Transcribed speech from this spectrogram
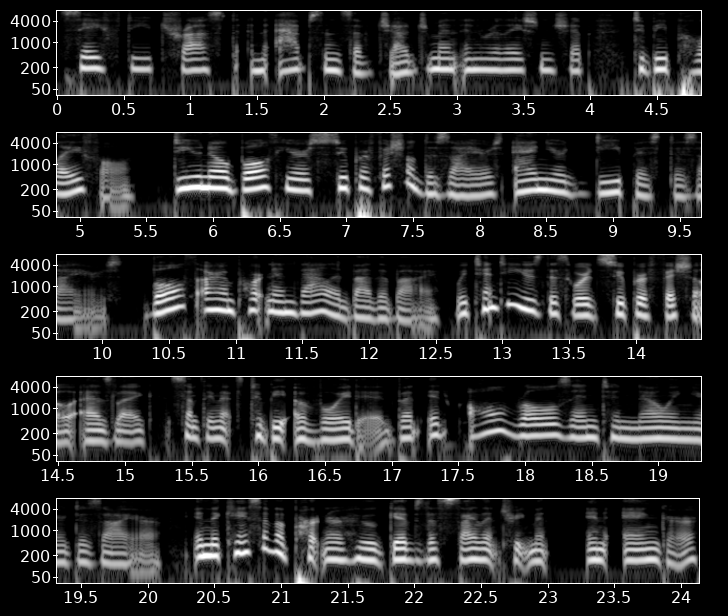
safety, trust, an absence of judgment in relationship? To be playful? Do you know both your superficial desires and your deepest desires? Both are important and valid, by the by. We tend to use this word superficial as like something that's to be avoided, but it all rolls into knowing your desire. In the case of a partner who gives the silent treatment in anger,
